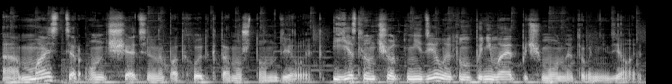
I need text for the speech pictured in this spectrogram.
А мастер, он тщательно подходит к тому, что он делает. И если он что-то не делает, он понимает, почему он этого не делает.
